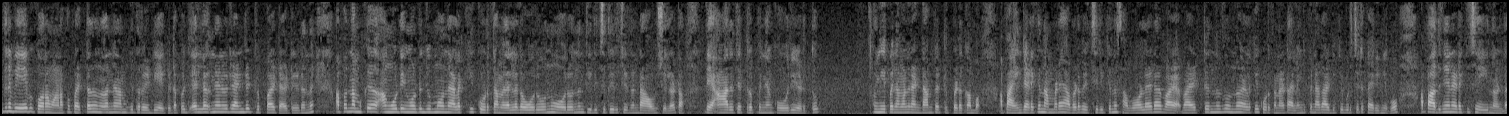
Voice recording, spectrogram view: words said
ഇതിന് വേവ് കുറവാണ്. അപ്പോൾ പെട്ടെന്ന് തന്നെ നമുക്കിത് റെഡി ആയി കിട്ടും. അപ്പോൾ എല്ലാം ഒരു രണ്ട് ട്രിപ്പായിട്ടായിട്ട് ഇടുന്നത് അപ്പോൾ നമുക്ക് അങ്ങോട്ടും ഇങ്ങോട്ടും ചുമ്മാ ഒന്ന് ഇളക്കി കൊടുത്താൽ മതി. അല്ലാതെ ഓരോന്നും ഓരോന്നും തിരിച്ച് തിരിച്ചിടേണ്ട ആവശ്യമില്ല കേട്ടോ. ആദ്യത്തെ ട്രിപ്പ് ഞാൻ കോരിയെടുത്തു. ഇനിയിപ്പോൾ നമ്മൾ രണ്ടാമത്തെ ട്രിപ്പ് എടുക്കുമ്പോൾ അപ്പോൾ അതിന്റെ ഇടയ്ക്ക് നമ്മുടെ അവിടെ വെച്ചിരിക്കുന്ന സവോളയുടെ വഴറ്റുന്നതൊന്നും ഇളക്കി കൊടുക്കണം കേട്ടോ. അല്ലെങ്കിൽ പിന്നെ അത് അടുക്കി പിടിച്ചിട്ട് കരിഞ്ഞു പോകും അപ്പോൾ അത് ഞാൻ ഇടയ്ക്ക് ചെയ്യുന്നുണ്ട്.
